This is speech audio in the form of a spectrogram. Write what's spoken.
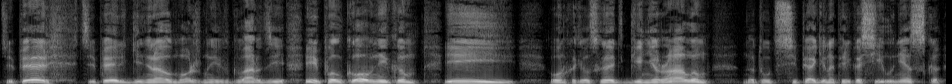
Теперь, теперь, генерал, можно и в гвардии, и полковником, и... Он хотел сказать генералом, но тут Сипягина перекосило несколько,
